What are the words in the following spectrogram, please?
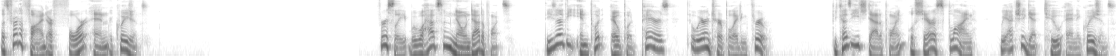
Let's try to find our 4n equations. Firstly, we will have some known data points. These are the input-output pairs that we are interpolating through. Because each data point will share a spline, we actually get 2n equations.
